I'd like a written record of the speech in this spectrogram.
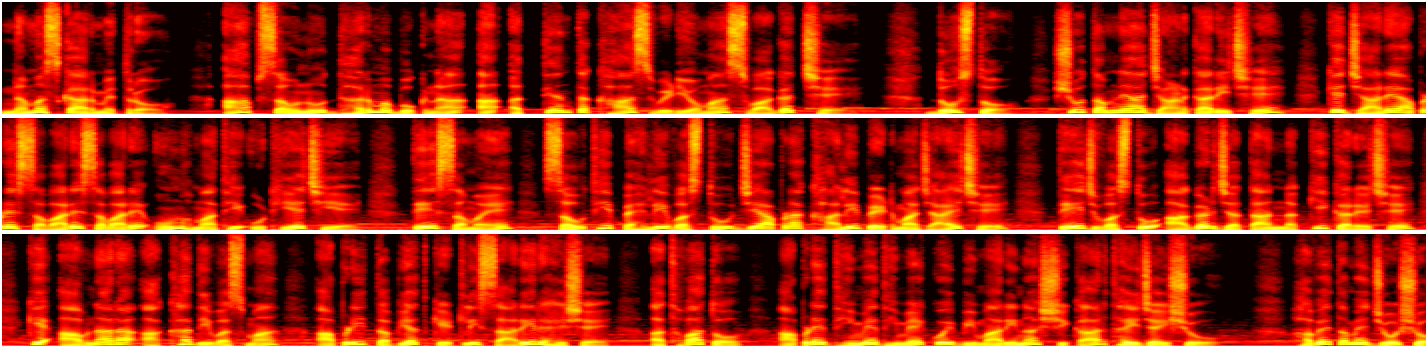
નમસ્કાર મિત્રો, આપ સૌનું ધર્મ બુકના આ અત્યંત ખાસ વિડીયોમાં સ્વાગત છે. દોસ્તો, શું તમને આ જાણકારી છે કે જ્યારે આપણે સવારે સવારે ઊંઘમાંથી ઉઠીએ છીએ, તે સમયે સૌથી પહેલી વસ્તુ જે આપણા ખાલી પેટમાં જાય છે, તે જ વસ્તુ આગળ જતા નક્કી કરે છે કે આવનારા આખા દિવસમાં આપણી તબિયત કેટલી સારી રહેશે, અથવા તો આપણે ધીમે ધીમે કોઈ બીમારીના શિકાર થઈ જઈશું. હવે તમે જોશો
